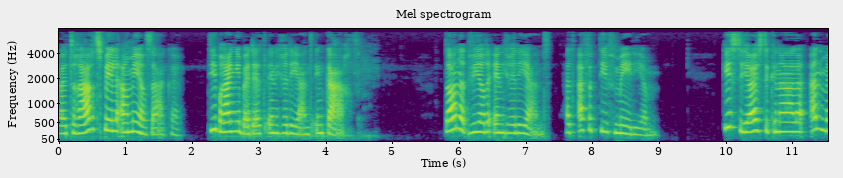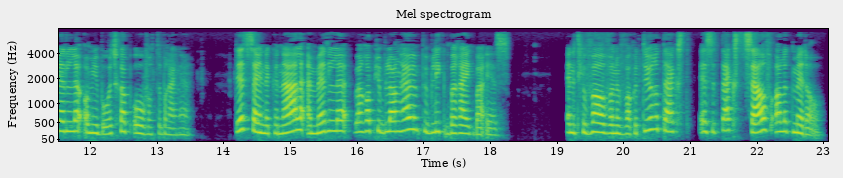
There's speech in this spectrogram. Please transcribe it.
Uiteraard spelen er meer zaken. Die breng je bij dit ingrediënt in kaart. Dan het vierde ingrediënt, het effectief medium. Kies de juiste kanalen en middelen om je boodschap over te brengen. Dit zijn de kanalen en middelen waarop je belanghebbend publiek bereikbaar is. In het geval van een vacaturetekst is de tekst zelf al het middel.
